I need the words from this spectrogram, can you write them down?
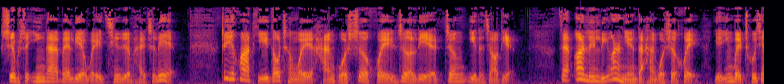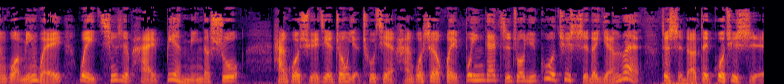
是不是应该被列为亲日派之列？这些话题都成为韩国社会热烈争议的焦点。在二零零二年的韩国社会，也因为出现过名为《为亲日派辩明》的书。韩国学界中也出现韩国社会不应该执着于过去史的言论，这使得对过去史，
